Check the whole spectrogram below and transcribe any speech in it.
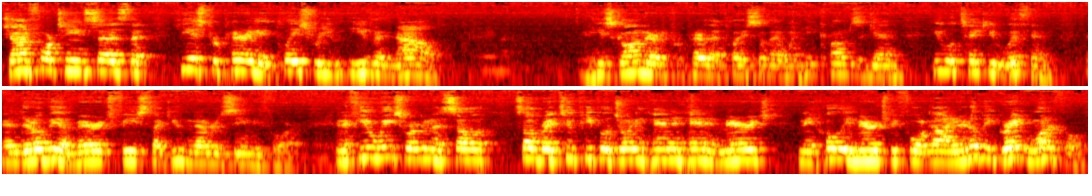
John 14 says that he is preparing a place for you even now. Amen. And he's gone there to prepare that place so that when he comes again, he will take you with him. And there will be a marriage feast like you've never seen before. Amen. In a few weeks, we're going to celebrate two people joining hand in hand in marriage, in a holy marriage before God. And it'll be great and wonderful.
